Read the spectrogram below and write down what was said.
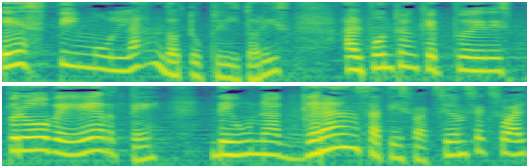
estimulando tu clítoris al punto en que puedes proveerte de una gran satisfacción sexual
